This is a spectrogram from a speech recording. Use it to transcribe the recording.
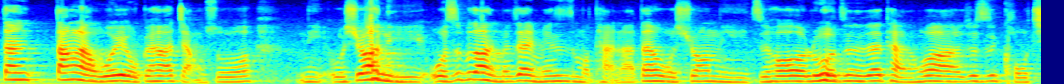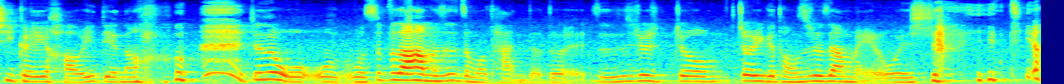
当当然我也有跟他讲说。你，我希望你，我是不知道你们在里面是怎么谈啦，但是我希望你之后如果真的在谈的话，就是口气可以好一点哦。就是我我我是不知道他们是怎么谈的，对，只是就就就一个同事就这样没了，我也吓一跳，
